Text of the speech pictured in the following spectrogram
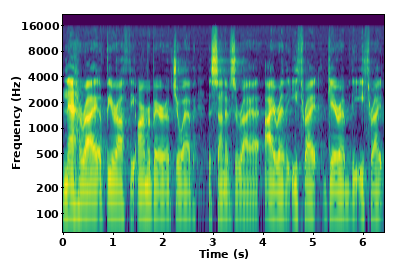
Naharai of Beeroth, the armor bearer of Joab, the son of Zeruiah, Ira the Ithrite, Gareb the Ithrite,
